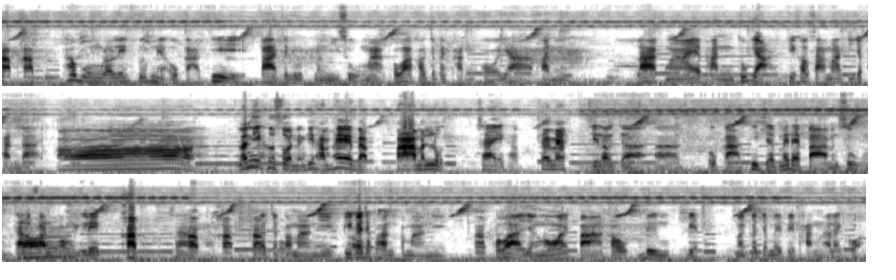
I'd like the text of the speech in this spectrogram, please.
ครับครับ ถ้าวงเราเล็กปุ๊บเนี่ยโอกาสที่ปลาจะหลุดมันมีสูงมาก เพราะว่าเขาจะไปพันกอหญ้าพันรากไม้พันทุกอย่างที่เขาสามารถที่จะพันได้อ๋อแล้วนี่คือส่วนหนึ่งที่ทำให้แบบปลามันหลุด ใช่ครับ ใช่ไหมที่เราจะอ่าโอกาสที่จะไม่ได้ปลามันสูง ถ้าเราอ๋อพันป่องเล็กครับๆใช่ครับครับครับ ก็จะประมาณนี้พี่ก็จะพันประมาณนี้ครับเพราะว่าอย่างน้อยปลาเขาดึงเบ็ดมันก็จะไม่ไปพันอะไรก่อน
